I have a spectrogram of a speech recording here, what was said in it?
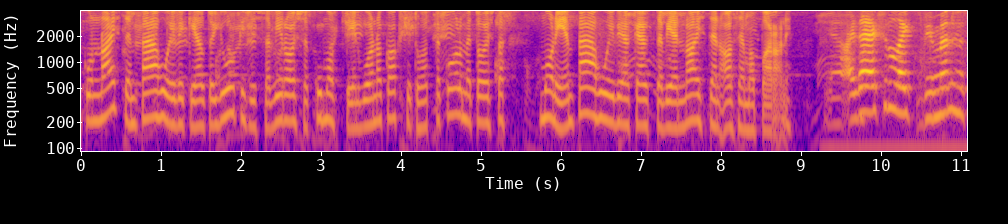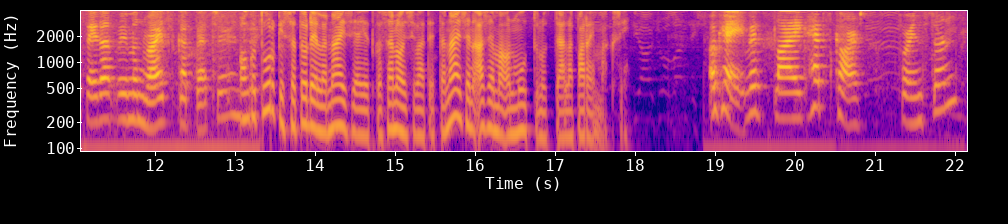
kun naisten päähuivikielto julkisissa viroissa kumottiin vuonna 2013, monien päähuivia käyttävien naisten asema parani. Yeah, are there actually like women who say that women rights got better? Onko Turkissa todella naisia, jotka sanoisivat, että naisen asema on muuttunut täällä paremmaksi? Okay, with like headscarves, for instance.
